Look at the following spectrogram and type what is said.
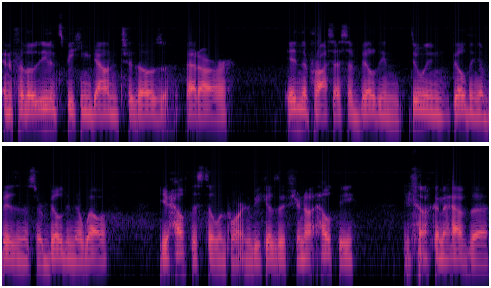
and for those even speaking down to those that are in the process of building doing building a business or building their wealth your health is still important because if you're not healthy you're not going to have the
